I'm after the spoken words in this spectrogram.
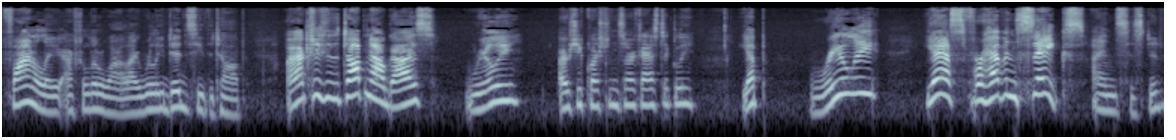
Finally, after a little while, I really did see the top. I actually see the top now, guys. Really? Archie questioned sarcastically. Yep. Really? Yes, for heaven's sakes, I insisted.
